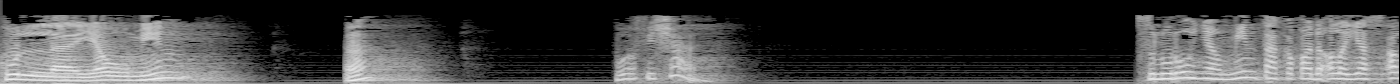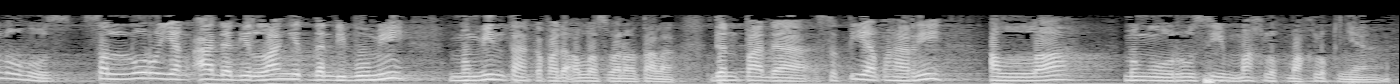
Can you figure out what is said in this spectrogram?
kulla yaumin. Huwa fishan seluruhnya minta kepada Allah yas'aluhu. Seluruh yang ada di langit dan di bumi meminta kepada Allah Subhanahu wa taala. Dan pada setiap hari Allah mengurusi makhluk-makhluknya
